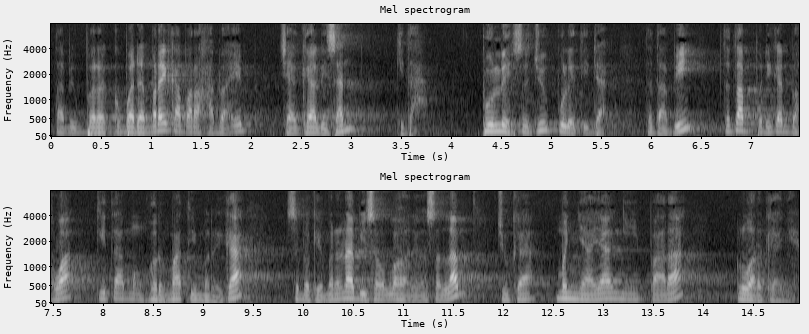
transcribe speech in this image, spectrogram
tapi kepada mereka para habaib jaga lisan kita. Boleh setuju, boleh tidak, tetapi tetap berikan bahwa kita menghormati mereka sebagaimana Nabi SAW juga menyayangi para keluarganya,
